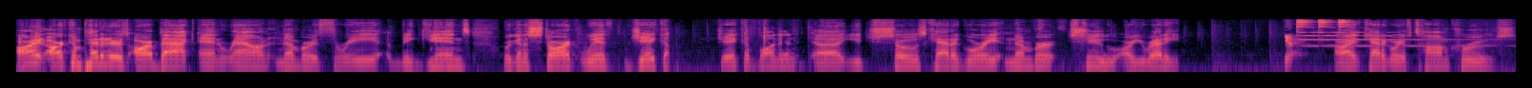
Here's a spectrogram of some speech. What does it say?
All right, our competitors are back, and round number three begins. We're going to start with Jacob. Jacob Blunden, uh, you chose category number two. Are you ready? Yep. All right, category of Tom Cruise.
